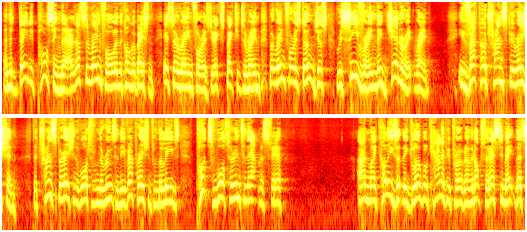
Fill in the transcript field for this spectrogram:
And the daily pulsing there, that's the rainfall in the Congo Basin. It's a rainforest. You expect it to rain. But rainforests don't just receive rain, they generate rain evapotranspiration, the transpiration of water from the roots and the evaporation from the leaves, puts water into the atmosphere. And my colleagues at the Global Canopy Programme in Oxford estimate that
